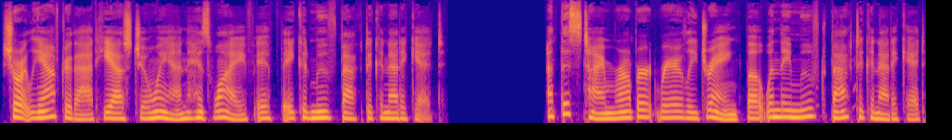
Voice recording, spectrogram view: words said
Shortly after that, he asked Joanne, his wife, if they could move back to Connecticut. At this time, Robert rarely drank, but when they moved back to Connecticut,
